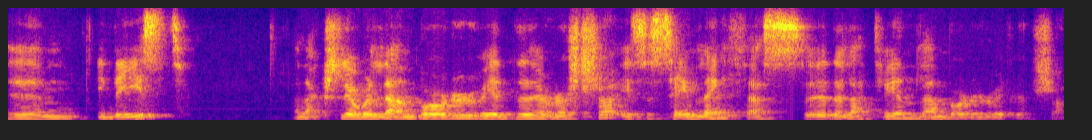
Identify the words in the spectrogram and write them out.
um, in the east. And actually our land border with uh, Russia is the same length as uh, the Latvian land border with Russia.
